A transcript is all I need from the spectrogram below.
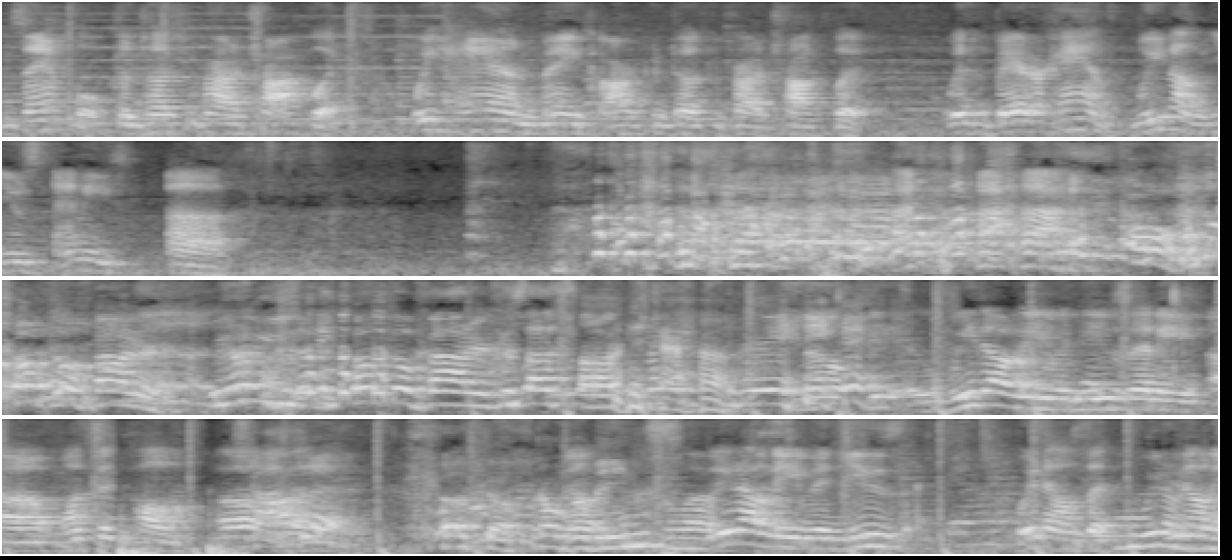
Example, Kentucky Fried Chocolate. We hand make our Kentucky Fried Chocolate with bare hands. We don't use any, uh... Oh, cocoa powder. We don't use any cocoa powder because that's Oh, yeah. No, we, we don't even use any, uh, what's it called? Chocolate. Cocoa, cocoa beans. We don't even use, we don't, say, we don't, even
